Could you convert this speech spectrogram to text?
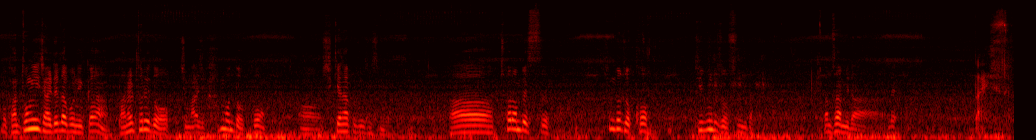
뭐 관통이 잘 되다 보니까 바늘 터리도 지금 아직 한 번도 없고 어, 쉽게 있었습니다. 아 철원 베스 힘도 좋고 기분도 좋습니다. 감사합니다. 네. 나이스.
